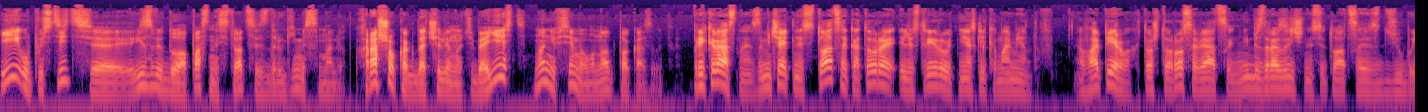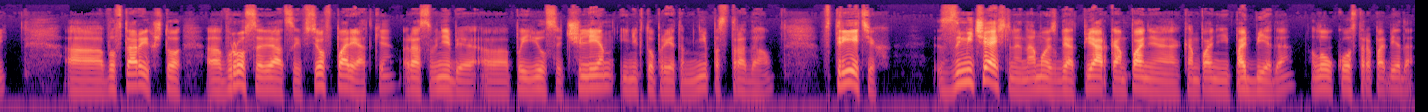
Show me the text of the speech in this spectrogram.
и упустить э, из виду опасные ситуации с другими самолетами. Хорошо, когда член у тебя есть, но не всем его надо показывать. Прекрасная, замечательная ситуация, которая иллюстрирует несколько моментов. Во-первых, то, что Росавиации не безразлична ситуация с Дзюбой. А, во-вторых, что а, в Росавиации все в порядке, раз в небе а, появился член и никто при этом не пострадал. В-третьих, замечательная, на мой взгляд, пиар-компания компании Победа, лоукостера Победа,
